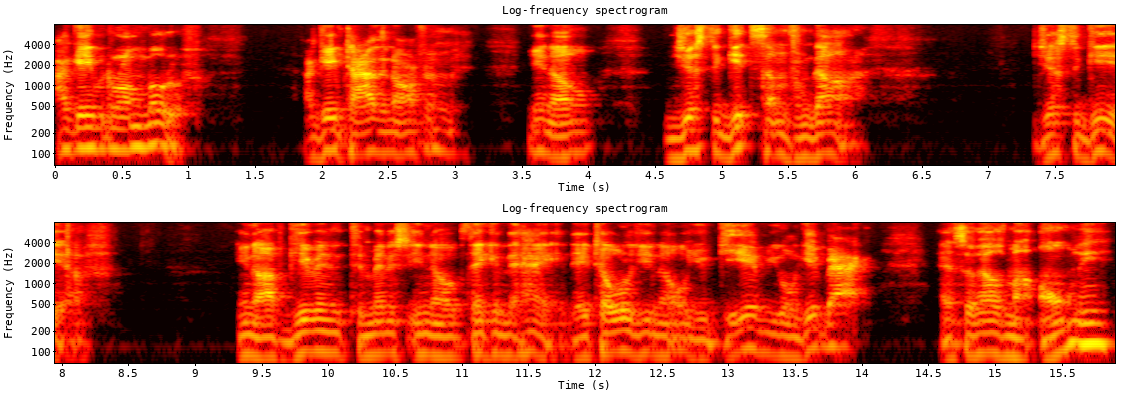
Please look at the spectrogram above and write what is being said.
I gave it the wrong motive. I gave tithes and offering, you know, just to get something from God, just to give. You know, I've given to ministry, you know, thinking that, hey, they told you, you know, you give, you're going to get back. And so that was my only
